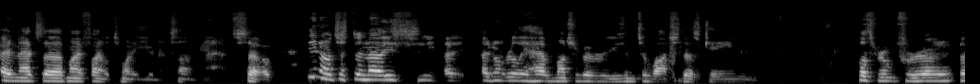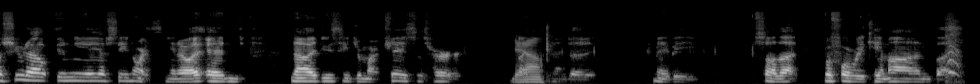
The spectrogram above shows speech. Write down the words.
And that's uh, my final 20 units on that. So, you know, just a nice, I, I don't really have much of a reason to watch this game. Let's root for a, a shootout in the AFC North, you know, and now I do see Ja'Marr Chase is hurt. Yeah. kind of maybe saw that before we came on, but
